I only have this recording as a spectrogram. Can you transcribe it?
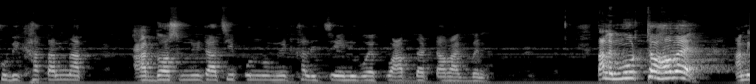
খুবই খাতারনাক। আর দশ মিনিট আছি, পনেরো মিনিট খালি চেয়ে নিব, একটু আবদারটা রাখবেন। তাহলে মরতে হবে। আমি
